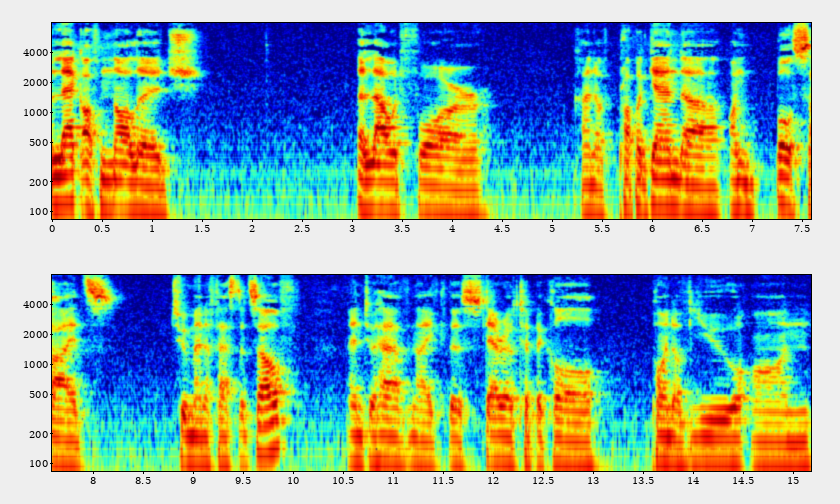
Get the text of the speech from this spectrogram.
the lack of knowledge allowed for kind of propaganda on both sides to manifest itself and to have like this stereotypical point of view on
